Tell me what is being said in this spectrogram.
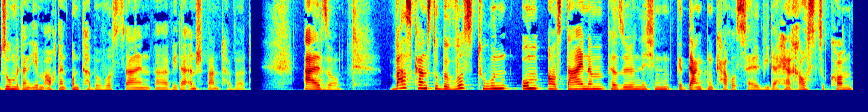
somit dann eben auch dein Unterbewusstsein äh, wieder entspannter wird. Also, was kannst du bewusst tun, um aus deinem persönlichen Gedankenkarussell wieder herauszukommen,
